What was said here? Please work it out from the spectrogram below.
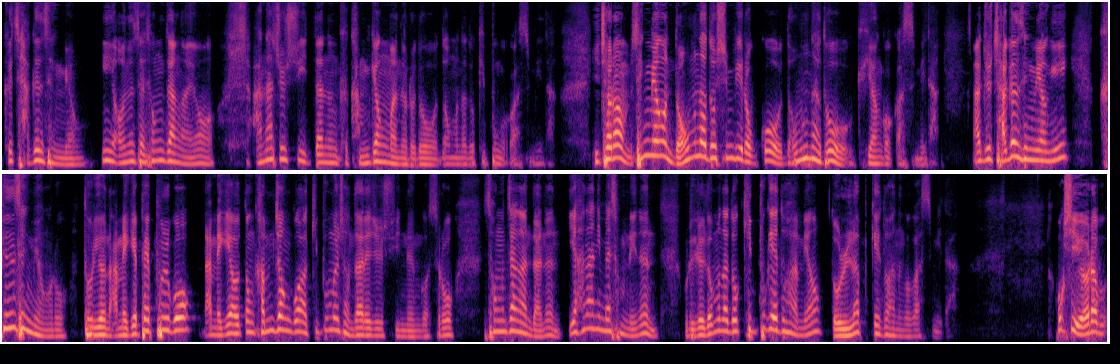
그 작은 생명 이 어느새 성장하여 안아줄 수 있다는 그 감격만으로도 너무나도 기쁜 것 같습니다. 이처럼 생명은 너무나도 신비롭고 너무나도 귀한 것 같습니다. 아주 작은 생명이 큰 생명으로 도리어 남에게 베풀고 남에게 어떤 감정과 기쁨을 전달해 줄 수 있는 것으로 성장한다는 이 하나님의 섭리는 우리를 너무나도 기쁘게도 하며 놀랍게도 하는 것 같습니다. 혹시 여러분,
